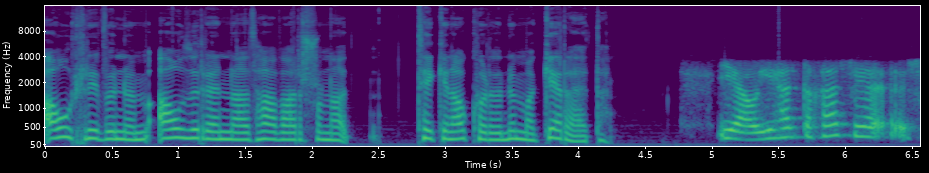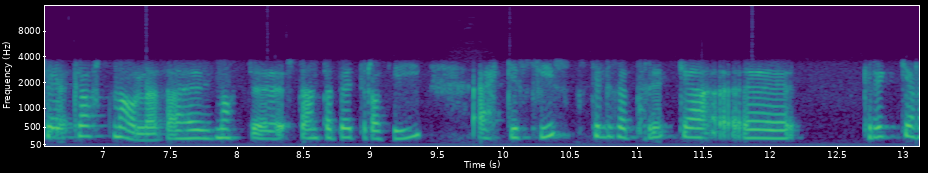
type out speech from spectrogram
áhrifunum áður en að það var svona tekin ákvarðun um að gera þetta. Já, ég held að það sé, sé klátt mála. Það hefði mátt eh, standa betur á því. Ekki síst til þess að tryggja, uh, tryggja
